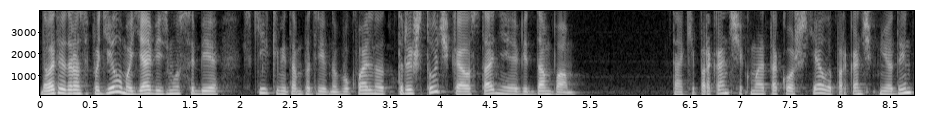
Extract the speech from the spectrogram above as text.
Давайте відразу поділимо. Я візьму собі, скільки мені там потрібно? Буквально три штучки, а останнє я віддам вам. Так, і парканчик у мене також є, але парканчик мені один.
